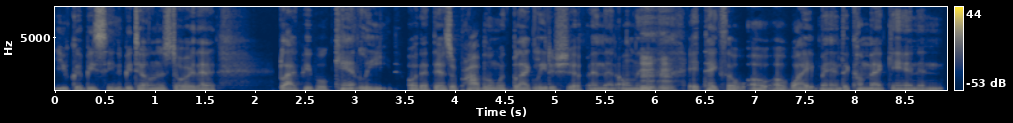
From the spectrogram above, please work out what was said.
you could be seen to be telling a story that black people can't lead or that there's a problem with black leadership and that only Mm-hmm. it takes a, a, a white man to come back in and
